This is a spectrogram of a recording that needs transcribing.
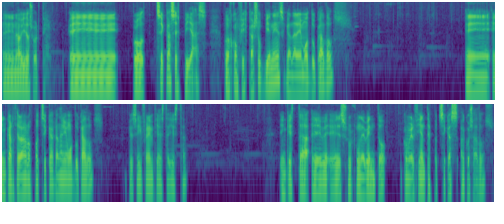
Eh, no ha habido suerte. Eh, espías. Podemos confiscar sus bienes. Ganaremos ducados. Eh, encarcelar a los pochecas. Ganaríamos ducados. ¿Qué se diferencia esta y esta? En que esta eh, surge un evento. Comerciantes pochecas acosados.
